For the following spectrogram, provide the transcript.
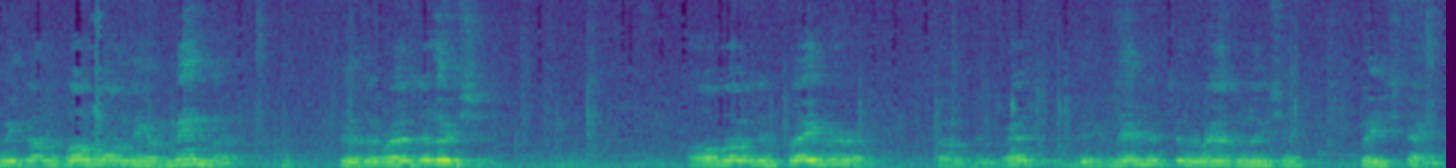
we're gonna vote on the amendment to the resolution. All those in favor of, of the res, the amendment to the resolution, please stand.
